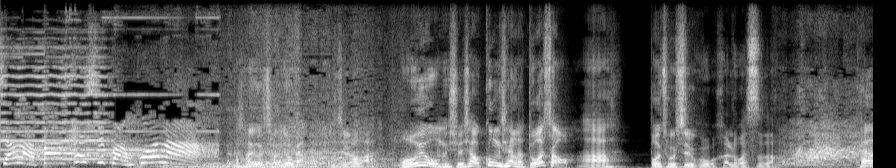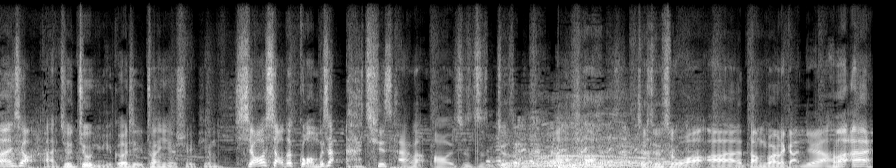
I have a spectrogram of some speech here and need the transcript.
小喇叭开始广播啦！他很有成就感，你知道吧？我为我们学校贡献了多少啊？播出事故和螺丝啊！开玩笑啊！就就宇哥这专业水平，小小的广播站屈才了哦！就就就这么说 啊！这就是我啊当官的感觉，好吗？哎，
